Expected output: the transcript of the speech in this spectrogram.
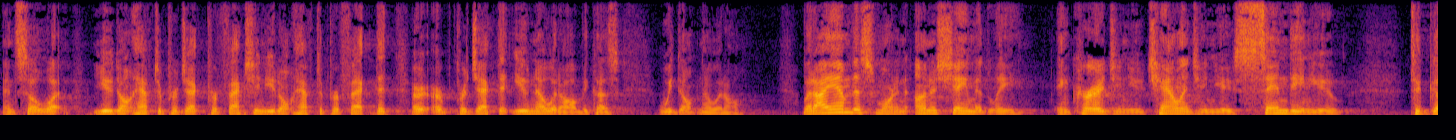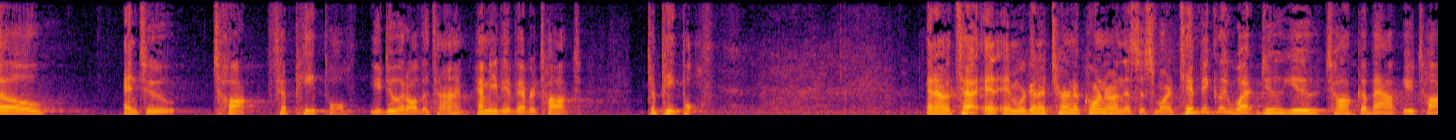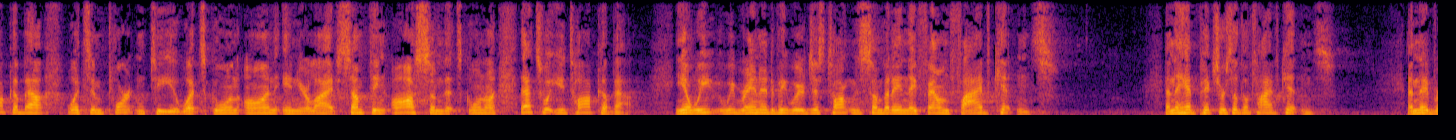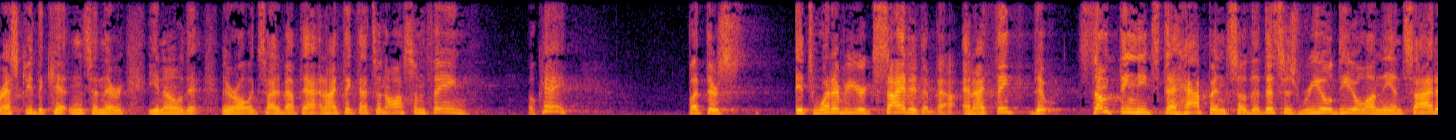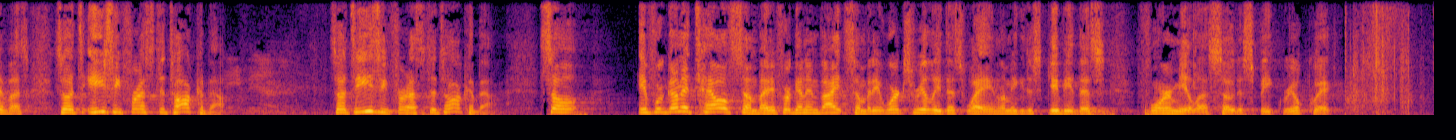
And so what you don't have to project perfection, you don't have to perfect it or, or project that you know it all because we don't know it all. But I am this morning unashamedly encouraging you, challenging you, sending you to go and to talk to people you do it all the time. How many of you have ever talked to people? And, I'll tell, and, and we're going to turn a corner on this this morning. Typically, what do you talk about? You talk about what's important to you, what's going on in your life, something awesome that's going on. That's what you talk about. You know, we, we ran into people, we were just talking to somebody, and they found five kittens. And they had pictures of the five kittens and they've rescued the kittens and they're you know they're, all excited about that and i think that's an awesome thing Okay? But there's, it's whatever you're excited about. And I think that something needs to happen so that this is real deal on the inside of us. So it's easy for us to talk about. So it's easy for us to talk about. So if we're going to tell somebody, if we're going to invite somebody, it works really this way. And let me just give you this formula, so to speak, real quick.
